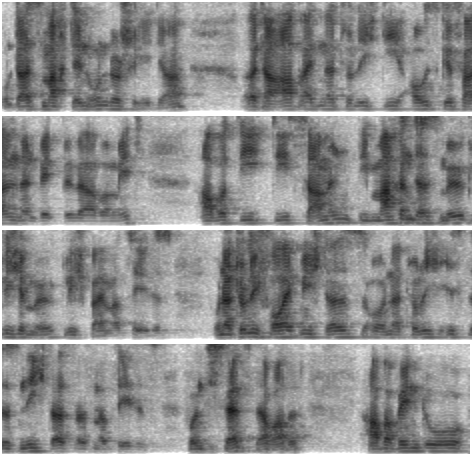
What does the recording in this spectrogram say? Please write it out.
Und das macht den Unterschied, ja. Äh, da arbeiten natürlich die ausgefallenen Wettbewerber mit, aber die, die sammeln, die machen das Mögliche möglich bei Mercedes. Und natürlich freut mich das und natürlich ist das nicht das, was Mercedes von sich selbst erwartet. Aber wenn du,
